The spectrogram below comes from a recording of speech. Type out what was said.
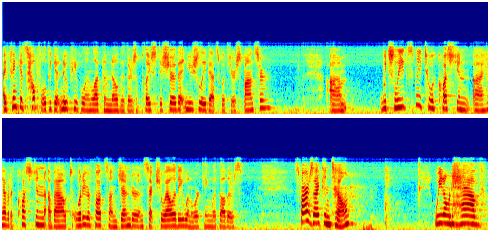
I think it's helpful to get new people and let them know that there's a place to share that. And usually that's with your sponsor. Um, which leads me to a question. Uh, I have a question about what are your thoughts on gender and sexuality when working with others? As far as I can tell, we don't have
